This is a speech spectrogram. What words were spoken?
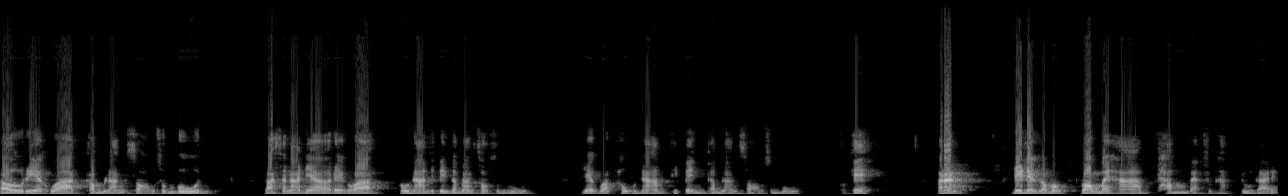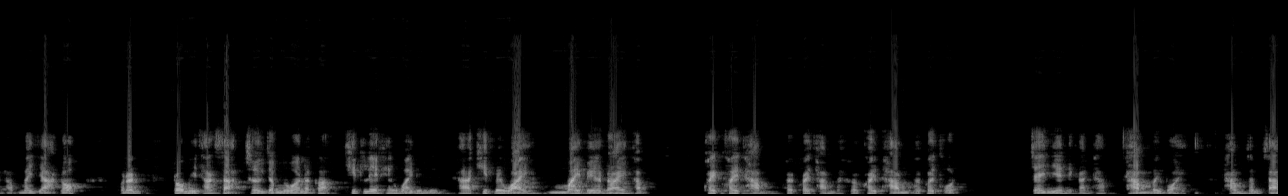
เราเรียกว่ากำลังสองสมบูรณ์ ลักษณะเนี้ยเราเรียกว่าพหุนามที่เป็นกำลังสองสมบูรณ์ เรียกว่าพหุนามที่เป็นกำลังสองสมบูรณ์โอเคเพราะฉะนั้นเด็กๆเราลองไปหาทำแบบฝึกหัดดูได้นะครับ ไม่ยากเนาะเพราะฉะนั้นต้องมีทักษะเชิงจำนวนแล้วก็คิดเลขให้ไวนิดหนึ่งถ้าคิดไม่ไวไม่เป็นไรครับ ค่อยๆทำค่อยๆทำค่อยๆทำค่อยๆทด ใจเย็นในการทำทำบ่อยๆทำซ้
